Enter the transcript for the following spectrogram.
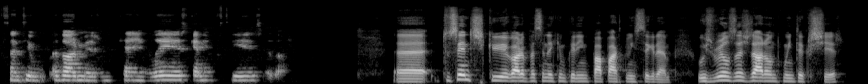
Portanto, eu adoro mesmo. Quer em inglês, quer em português, adoro. Uh, tu sentes que, agora passando aqui um bocadinho para a parte do Instagram, os Reels ajudaram-te muito a crescer?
